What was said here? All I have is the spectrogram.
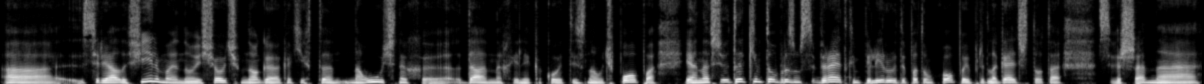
э, сериалы, фильмы, но еще очень много каких-то научных э, данных или какой-то из научпопа, и она все это каким-то образом собирает, компилирует, и потом хопа, и предлагает что-то совершенно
